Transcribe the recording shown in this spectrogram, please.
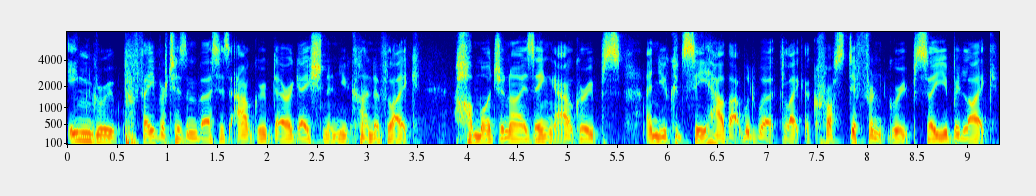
in-group favoritism versus out-group derogation, and you kind of like homogenizing our groups and you could see how that would work like across different groups. So you'd be like,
